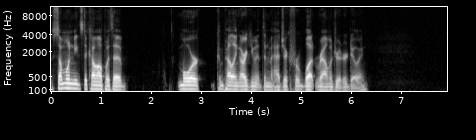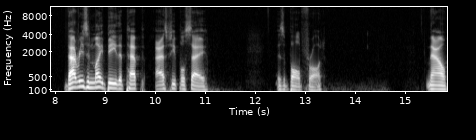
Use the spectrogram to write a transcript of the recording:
someone needs to come up with a more compelling argument than magic for what Real Madrid are doing. That reason might be that Pep, as people say, is a bald fraud. Now,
